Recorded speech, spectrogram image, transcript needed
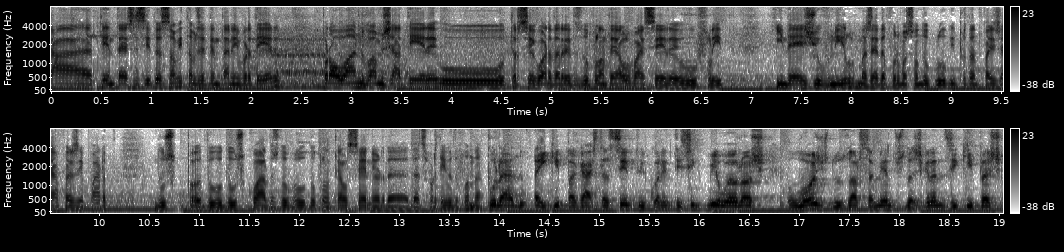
está atenta a essa situação e estamos a tentar inverter. Para o ano vamos já ter o terceiro guarda-redes do plantel, vai ser o Felipe, que ainda é juvenil, mas é da formação do clube e, portanto, vai já fazer parte dos, do, dos quadros do, do plantel sénior da, da Desportiva do Fundão. Por ano, a equipa gasta 145 mil euros, longe dos orçamentos das grandes equipas,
